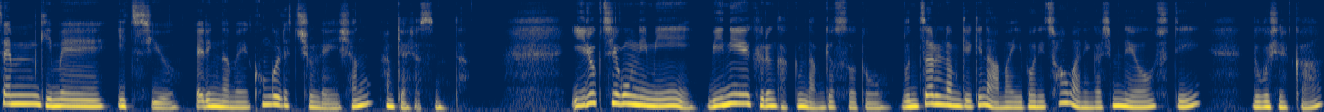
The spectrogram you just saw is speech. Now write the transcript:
샘 김의 It's You, 에릭남의 Congratulation 함께 하셨습니다. 2670님이 미니에 글은 가끔 남겼어도 문자를 남기긴 아마 이번이 처음 아닌가 싶네요. 수디. 누구실까?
